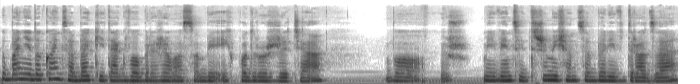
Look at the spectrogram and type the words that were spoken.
Chyba nie do końca Becky tak wyobrażała sobie ich podróż życia, bo już mniej więcej trzy miesiące byli w drodze.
